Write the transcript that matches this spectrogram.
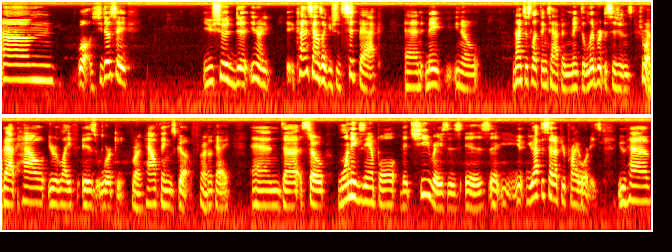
um, well, she does say you should. Uh, you know, it kind of sounds like you should sit back and make. You know, not just let things happen. Make deliberate decisions Sure. about how your life is working, Right. how things go. Right. Okay, and uh, so. One example that she raises is uh, you, you have to set up your priorities. You have,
